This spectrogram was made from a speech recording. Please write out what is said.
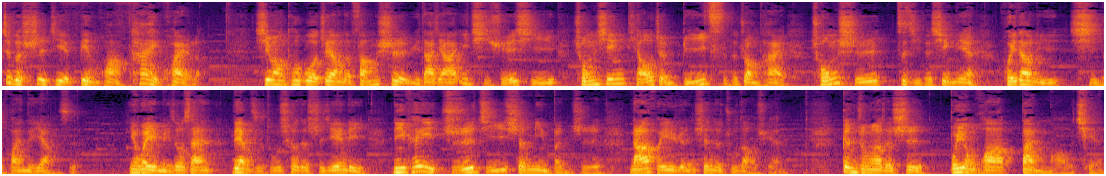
这个世界变化太快了。希望透过这样的方式与大家一起学习，重新调整彼此的状态，重拾自己的信念，回到你喜欢的样子。因为每周三量子读册的时间里，你可以直击生命本质，拿回人生的主导权。更重要的是，不用花半毛钱。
